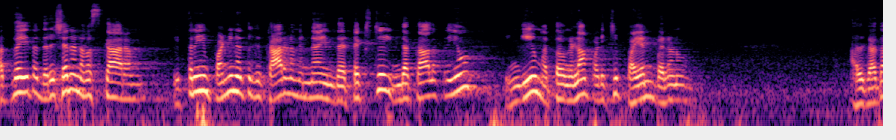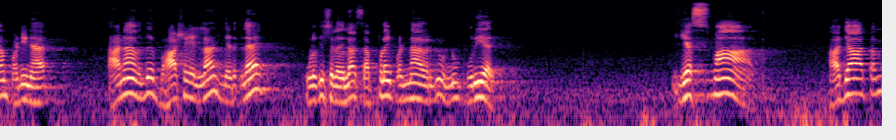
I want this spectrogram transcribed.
அத்வைத தரிசன நமஸ்காரம். இத்தனையும் பண்ணினத்துக்கு காரணம் என்ன? இந்த டெக்ஸ்ட் இந்த காலத்திலையும் இங்கேயும் மற்றவங்கெல்லாம் படித்து பயன் பெறணும் அதுக்காக தான் பண்ணினார். ஆனால் வந்து பாஷையெல்லாம் இந்த இடத்துல உங்களுக்கு சிலதெல்லாம் சப்ளை பண்ணால் வரைக்கும் ஒன்றும் புரியாது. எஸ்மாத் அஜாத்தம்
